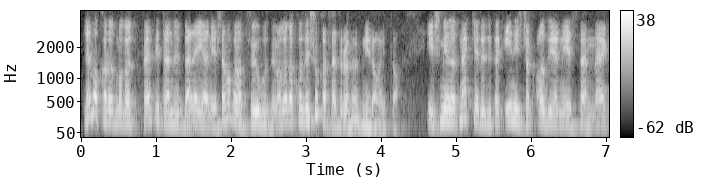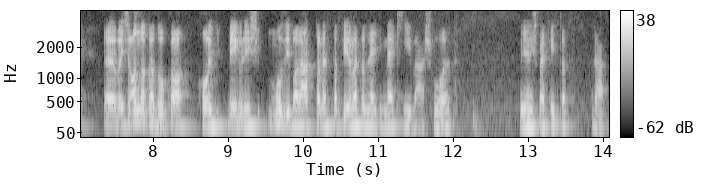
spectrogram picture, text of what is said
nem akarod magad feltétlenül beleélni, és nem akarod főhúzni magad, akkor azért sokat lehet röhögni rajta. És mielőtt megkérdezitek, én is csak azért néztem meg, vagyis annak az oka, hogy végül is moziba láttam ezt a filmet, az egy meghívás volt. Ugyanis meghívtak rá.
